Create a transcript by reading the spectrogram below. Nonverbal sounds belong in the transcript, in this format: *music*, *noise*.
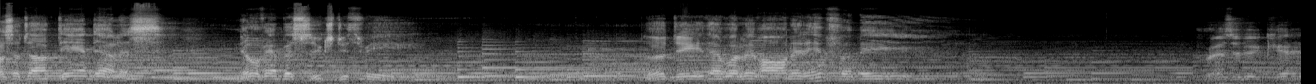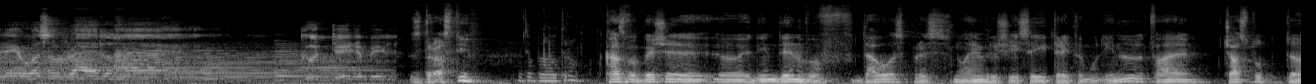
'Twas a dark day in Dallas, November 63. The day that will live on in infamy. President Kennedy was a riding high. Good day to be. Здрасти! Добро утро. Казва, беше е, един ден в Далас през ноември 63-та година. Това е част от е,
